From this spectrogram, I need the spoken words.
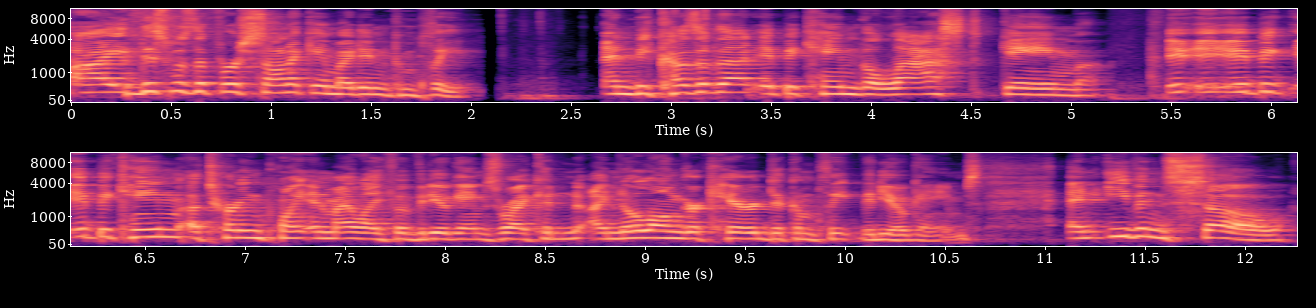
I this was the first Sonic game I didn't complete, and because of that, it became the last game. It, it, it, became a turning point in my life of video games where I could I no longer cared to complete video games, and even so,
